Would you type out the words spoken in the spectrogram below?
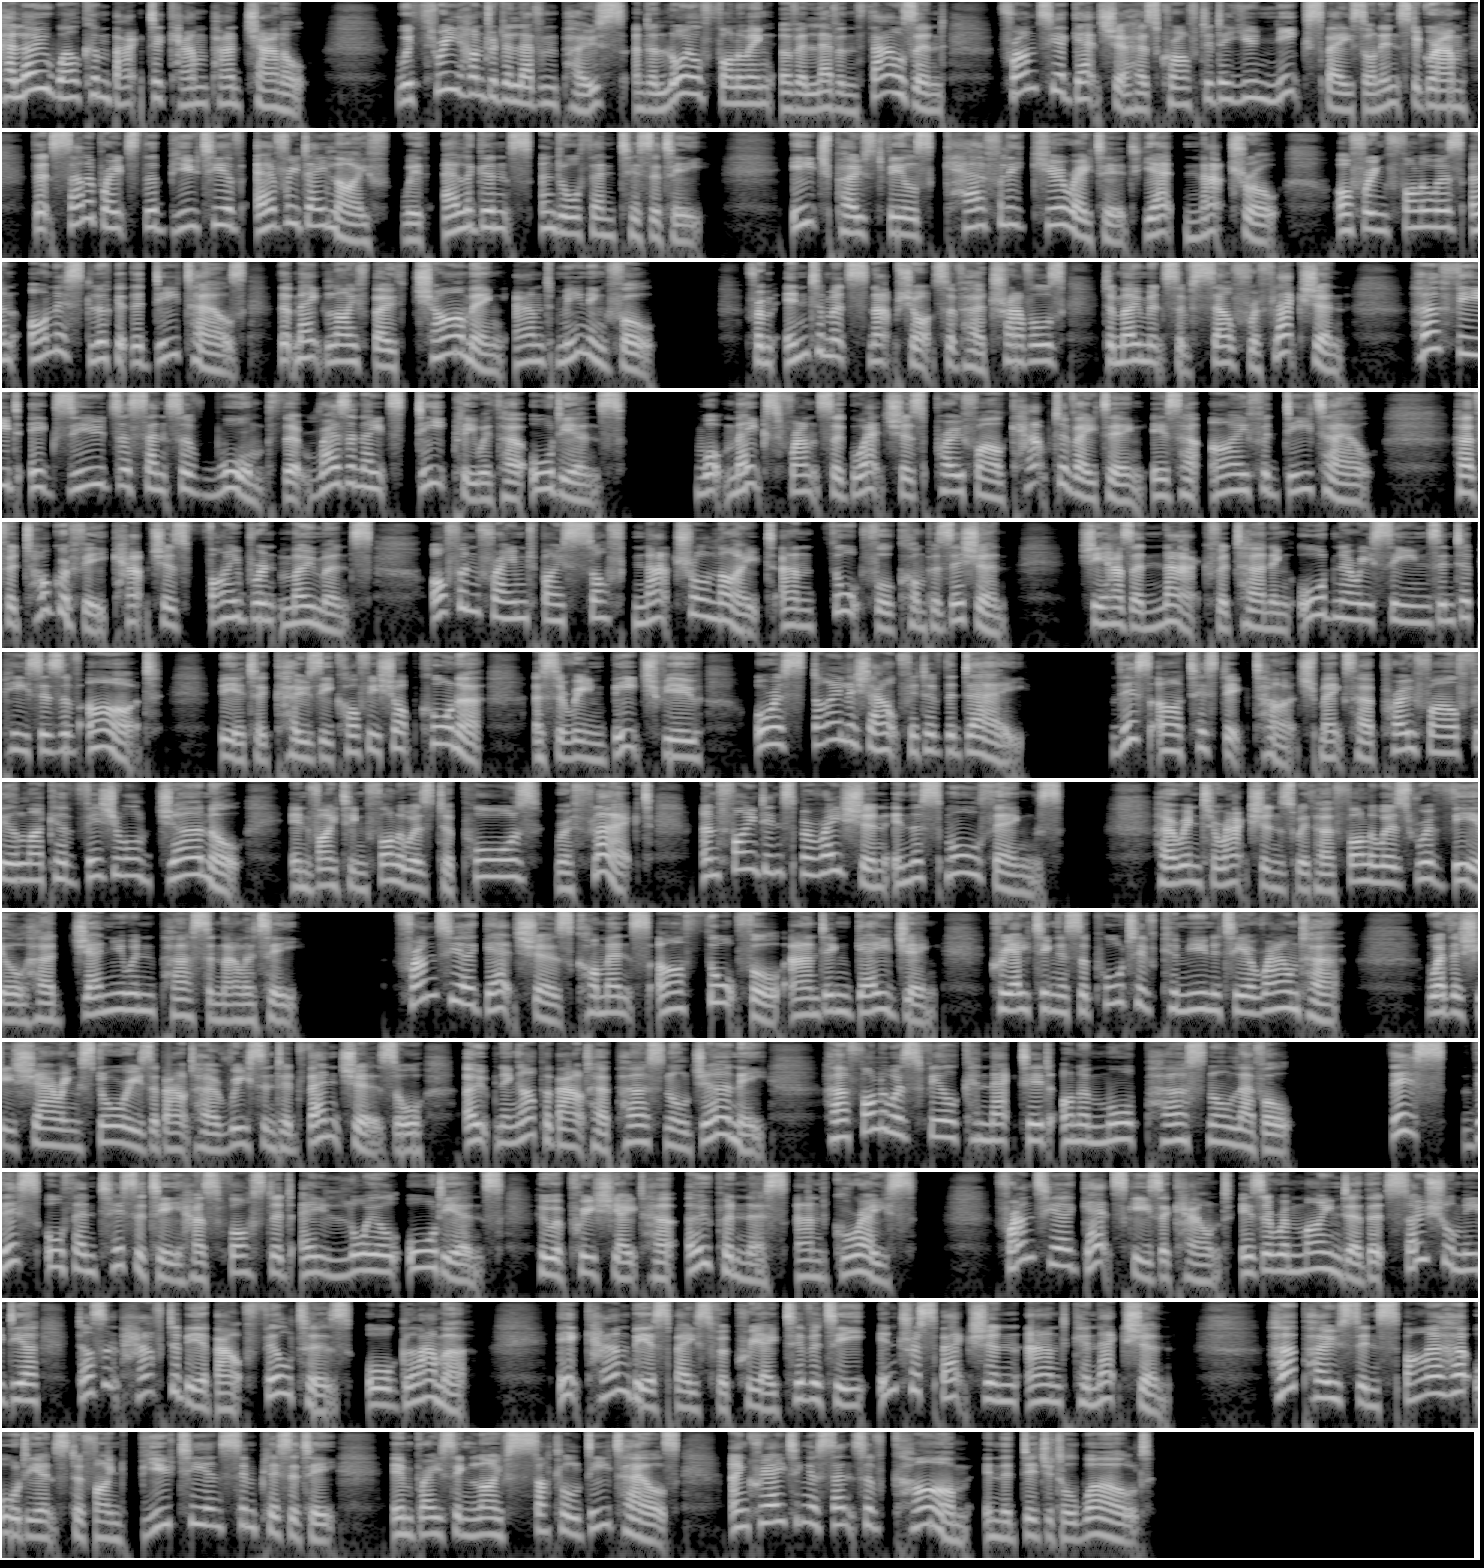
Hello, welcome back to Campad channel. With 311 posts and a loyal following of 11,000, Francia Getcher has crafted a unique space on Instagram that celebrates the beauty of everyday life with elegance and authenticity. Each post feels carefully curated yet natural, offering followers an honest look at the details that make life both charming and meaningful. From intimate snapshots of her travels to moments of self reflection, her feed exudes a sense of warmth that resonates deeply with her audience. What makes Francia Getcher's profile captivating is her eye for detail. Her photography captures vibrant moments, often framed by soft natural light and thoughtful composition. She has a knack for turning ordinary scenes into pieces of art, be it a cozy coffee shop corner, a serene beach view, or a stylish outfit of the day. This artistic touch makes her profile feel like a visual journal, inviting followers to pause, reflect, and find inspiration in the small things. Her interactions with her followers reveal her genuine personality. Francia Getcher's comments are thoughtful and engaging, creating a supportive community around her. Whether she's sharing stories about her recent adventures or opening up about her personal journey, her followers feel connected on a more personal level. This, this authenticity has fostered a loyal audience who appreciate her openness and grace. Francia Getcher's account is a reminder that social media doesn't have to be about filters or glamour. It can be a space for creativity, introspection, and connection. Her posts inspire her audience to find beauty and simplicity, embracing life's subtle details and creating a sense of calm in the digital world.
